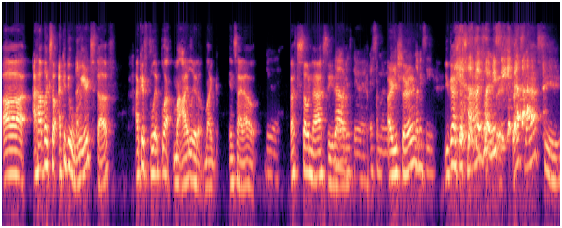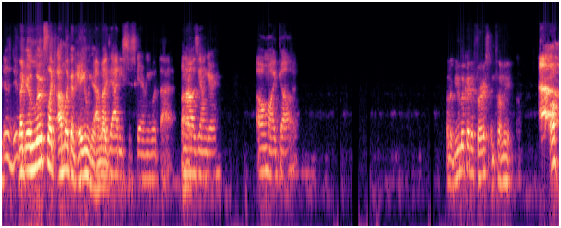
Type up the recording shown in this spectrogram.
Uh, I have like so I could do weird stuff. I could flip like my eyelid like inside out. Do it. That's so nasty. Though. No, just do it. It's a movie. Are you sure? Let me see. You guys, that's Like, let me see. That's nasty. Just do it. Like it. looks like I'm like an alien. Yeah, my like- dad used to scare me with that when I was younger. Oh my god. But if you look at it first and tell me. Oh.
